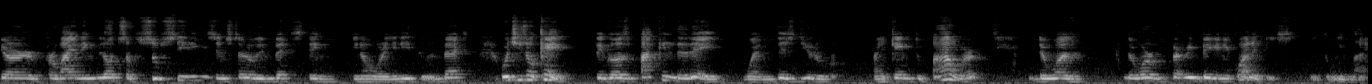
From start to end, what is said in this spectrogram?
You're providing lots of subsidies instead of investing, you know, where you need to invest, which is okay because back in the day when this dude came to power, there was there were very big inequalities between like,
